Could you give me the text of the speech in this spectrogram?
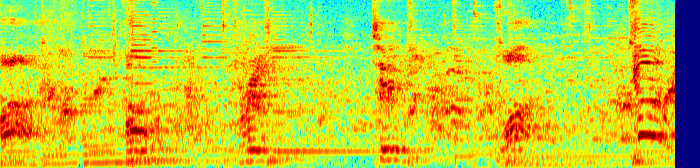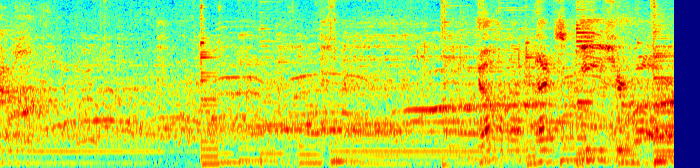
Five, four, three, two, one, go! Coming up next, Keys Your Bar.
